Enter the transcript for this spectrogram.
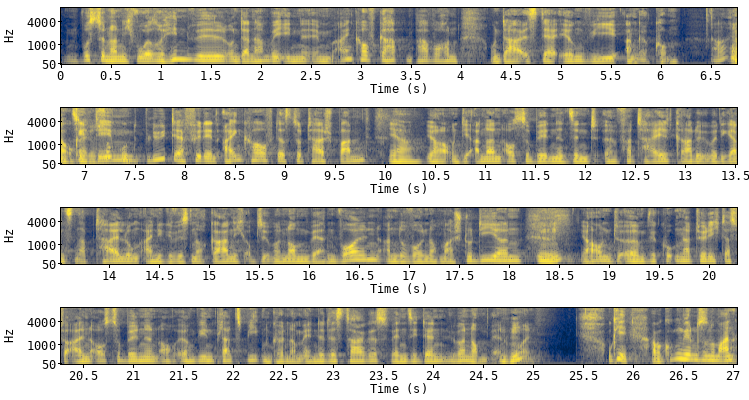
wusste noch nicht, wo er so hin will. Und dann haben wir ihn im Einkauf gehabt ein paar Wochen und da ist der irgendwie angekommen. Ah, ja, und okay, seitdem blüht der für den Einkauf, das ist total spannend. Ja. Ja, und die anderen Auszubildenden sind äh, verteilt gerade über die ganzen Abteilungen. Einige wissen noch gar nicht, ob sie übernommen werden wollen. Andere wollen noch mal studieren. Mhm. Ja, und ähm, wir gucken natürlich, dass wir allen Auszubildenden auch irgendwie einen Platz bieten können am Ende des Tages, wenn sie denn übernommen werden Mhm. wollen. Okay, aber gucken wir uns das nochmal an.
